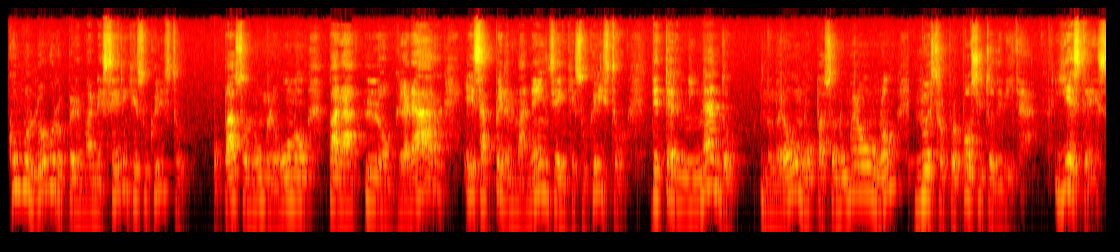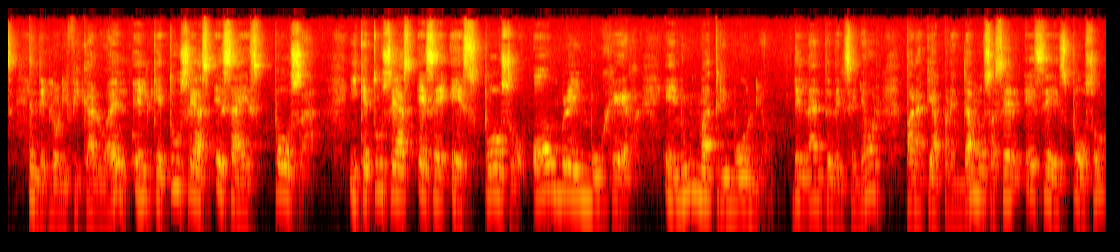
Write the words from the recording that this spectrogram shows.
¿Cómo logro permanecer en Jesucristo? Paso número uno para lograr esa permanencia en Jesucristo, determinando, número uno, paso número uno, nuestro propósito de vida. Y este es el de glorificarlo a Él, el que tú seas esa esposa y que tú seas ese esposo, hombre y mujer, en un matrimonio delante del Señor, para que aprendamos a ser ese esposo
